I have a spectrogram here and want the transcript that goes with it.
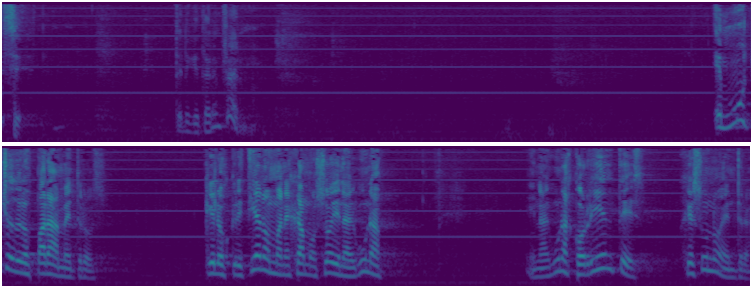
ese tiene que estar enfermo. En muchos de los parámetros que los cristianos manejamos hoy en algunas, en algunas corrientes, Jesús no entra.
